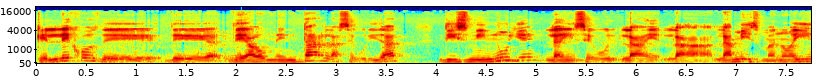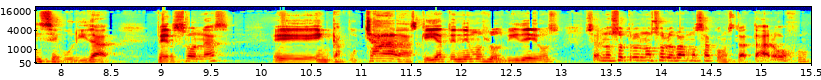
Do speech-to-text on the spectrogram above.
que lejos de, de, de aumentar la seguridad, disminuye la, la, la, la, misma, ¿no? Hay inseguridad. Personas eh, encapuchadas, que ya tenemos los videos. O sea, nosotros no solo vamos a constatar, ojo,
